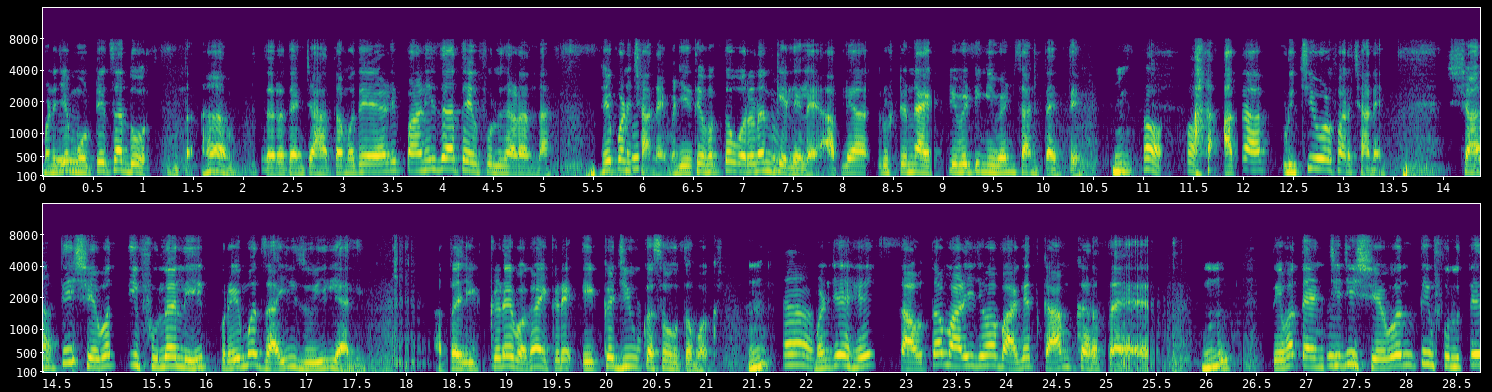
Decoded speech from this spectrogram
म्हणजे मोठेचा दोर. हा तर त्यांच्या हातामध्ये आणि पाणी जात आहे फुलझाडांना हे पण छान आहे. म्हणजे इथे फक्त वर्णन केलेलं आहे. आपल्या दृष्टीने ऍक्टिव्हेटिंग इव्हेंट सांगतायत ते. हं? हो आता पुढची ओळ फार छान आहे. शांती शेवंती फुलली प्रेम जाई जुईली आली. आता इकडे बघा इकडे एकजीव कसं होतं बघ. म्हणजे हे सावता माळी जेव्हा बागेत काम करतायत? तेव्हा त्यांची जी शेवंती फुलते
